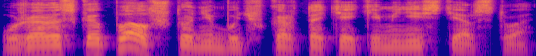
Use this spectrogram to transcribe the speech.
уже раскопал что-нибудь в картотеке министерства.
